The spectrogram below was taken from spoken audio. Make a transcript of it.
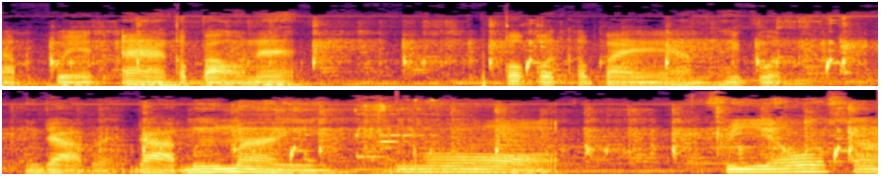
รับเควสอ่ากระเป๋านะ ก็กดเข้าไปให้กดนี่ดาบเลยดาบมือใหม่งอเฟี้ยวซ่า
